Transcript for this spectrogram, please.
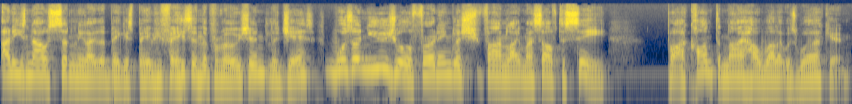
And he's now suddenly like the biggest babyface in the promotion, legit. Was unusual for an English fan like myself to see, but I can't deny how well it was working.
